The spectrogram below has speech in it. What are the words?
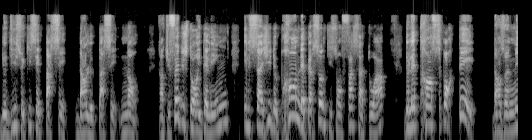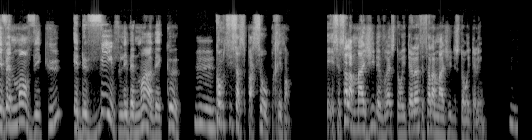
de dire ce qui s'est passé dans le passé. Non. Quand tu fais du storytelling, il s'agit de prendre les personnes qui sont face à toi, de les transporter dans un événement vécu et de vivre l'événement avec eux, hmm. comme si ça se passait au présent. Et c'est ça la magie des vrais storytellers, c'est ça la magie du storytelling. Hmm.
